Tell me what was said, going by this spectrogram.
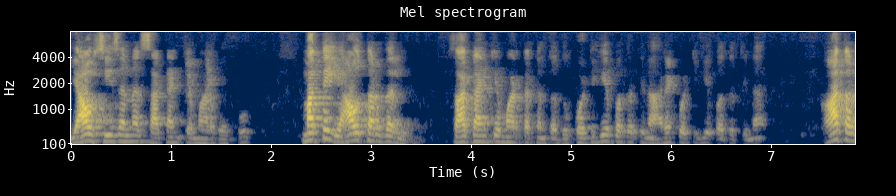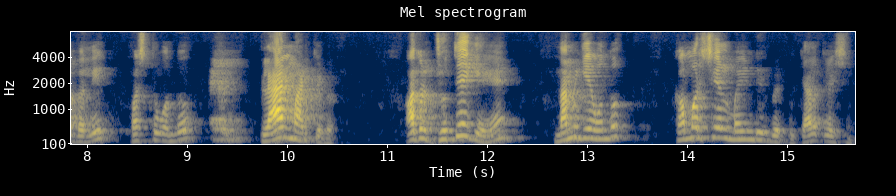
ಯಾವ ಸೀಸನ್ ಸಾಕಾಣಿಕೆ ಮಾಡಬೇಕು? ಮತ್ತೆ ಯಾವ ಥರದಲ್ಲಿ ಸಾಕಾಣಿಕೆ ಮಾಡ್ತಕ್ಕಂಥದ್ದು? ಕೊಟ್ಟಿಗೆ ಪದ್ಧತಿನ ಅರೆ ಕೊಟ್ಟಿಗೆ ಪದ್ಧತಿನ? ಆ ಥರದಲ್ಲಿ ಫಸ್ಟ್ ಒಂದು ಪ್ಲ್ಯಾನ್ ಮಾಡ್ಕೋಬೇಕು. ಅದ್ರ ಜೊತೆಗೆ ನಮಗೆ ಒಂದು ಕಮರ್ಷಿಯಲ್ ಮೈಂಡ್ ಇರಬೇಕು ಕ್ಯಾಲ್ಕುಲೇಷನ್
